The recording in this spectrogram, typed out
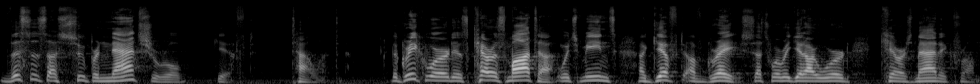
This is a supernatural gift, talent. The Greek word is charismata, which means a gift of grace. That's where we get our word charismatic from.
